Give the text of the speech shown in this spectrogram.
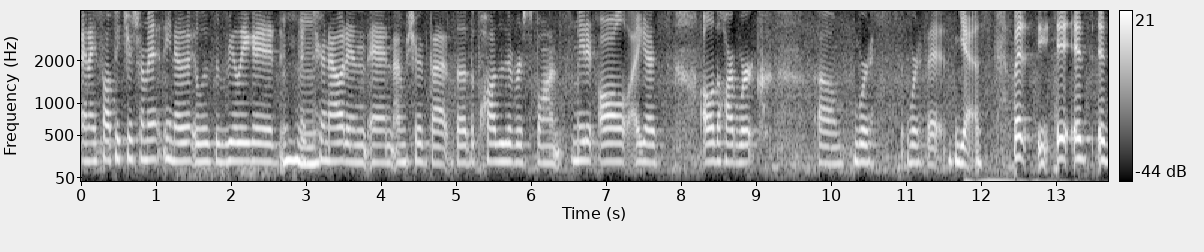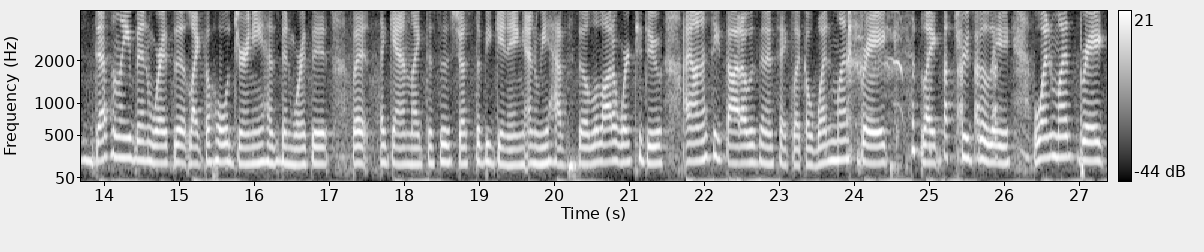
and I saw pictures from it. You know, it was a really good uh, turnout, and and I'm sure that the the positive response made it all. I guess all the hard work um, worth worth it. yes, but it, it's it's definitely been worth it. Like the whole journey has been worth it. But again, like this is just the beginning, and we have still a lot of work to do. I honestly thought I was gonna take like a one month break, like truthfully, one month break,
